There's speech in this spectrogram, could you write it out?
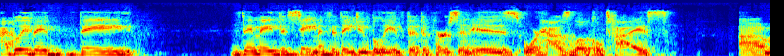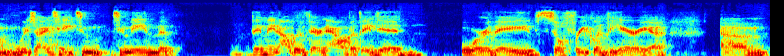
I believe they they they made the statement that they do believe that the person is or has local ties, um, which I take to to mean that they may not live there now, but they did, or they still frequent the area um,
